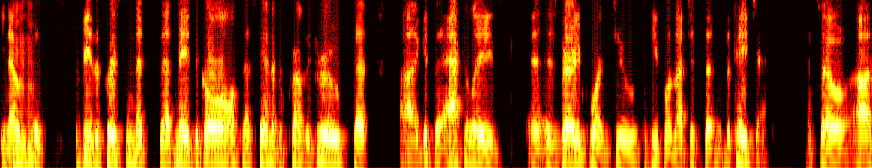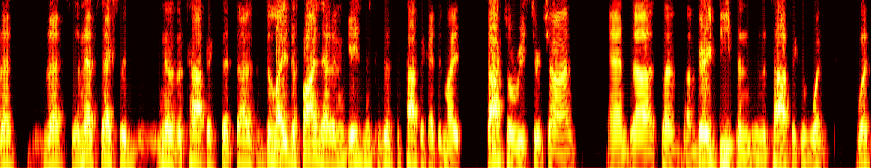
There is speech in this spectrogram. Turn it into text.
you know, mm-hmm. because to be the person that that made the goal, to stand up in front of the group, to uh, get the accolades is very important to to people, not just the the paycheck. And so uh, that's that's and that's actually you know the topic that I was delighted to find that in engagement because that's the topic I did my doctoral research on, and uh, so I'm, I'm, very deep in, in the topic of what what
